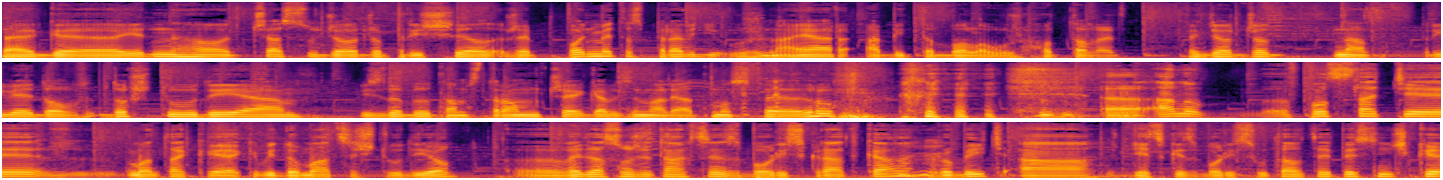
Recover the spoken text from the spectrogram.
tak e, jedného času Giorgio prišiel, že poďme to spraviť už na jar, aby to bolo už hotové. Tak Giorgio nás priviedol do štúdia, vyzdobil tam stromček, aby sme mali atmosféru. Uh, áno, v podstate mám také keby domáce štúdio. Uh, vedel som, že tam chcem zbory skrátka robiť a detské zbory sú tam v tej pesničke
